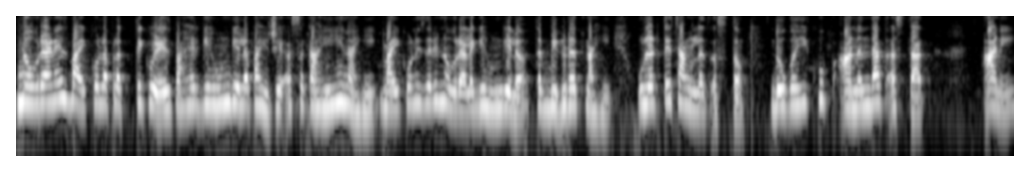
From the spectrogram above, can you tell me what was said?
नवऱ्यानेच बायकोला प्रत्येक वेळेस बाहेर घेऊन गेलं पाहिजे असं काहीही नाही. बायकोने जरी नवऱ्याला घेऊन गेलं तर बिघडत नाही. उलट ते चांगलंच असतं. दोघंही खूप आनंदात असतात आणि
